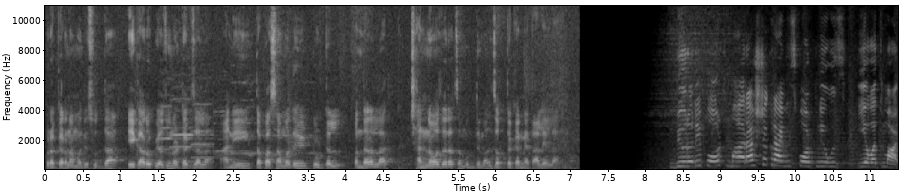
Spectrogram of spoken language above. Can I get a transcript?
प्रकरणामध्ये सुद्धा एक आरोपी अजून अटक झाला आणि तपासामध्ये टोटल पंधरा लाख शहाण्णव हजाराचा मुद्देमाल जप्त करण्यात आलेला आहे. Bureau report Maharashtra crime spot news Yavatmal.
